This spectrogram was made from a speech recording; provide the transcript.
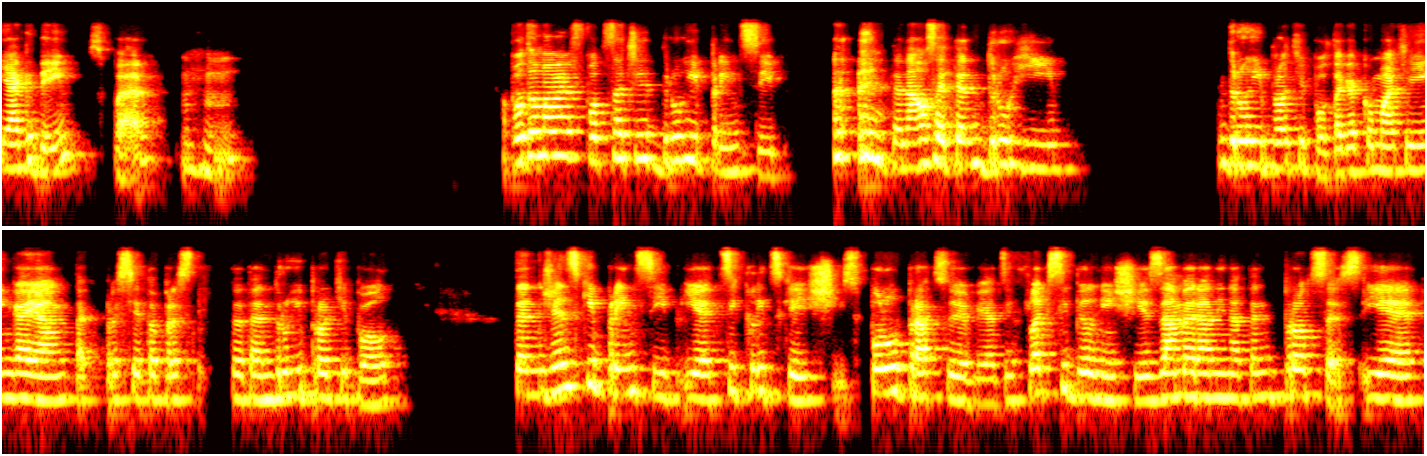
kdy? Super. Uh-huh. A potom máme v podstate druhý princíp. ten naozaj ten druhý druhý protipol, tak ako máte yin a yang, tak presne to, pres, to ten druhý protipol. Ten ženský princíp je cyklickejší, spolupracuje viac, je flexibilnejší, je zameraný na ten proces, je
